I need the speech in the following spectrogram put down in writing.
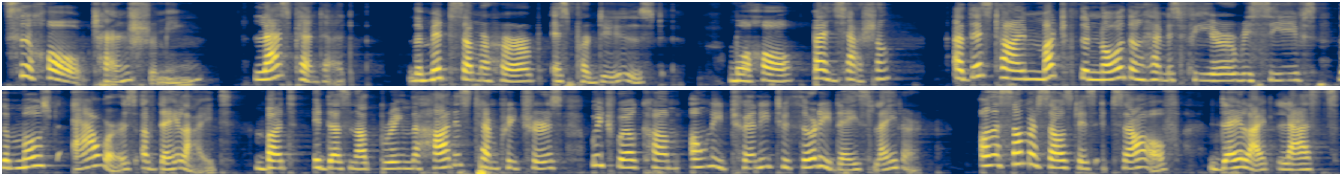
次候蝉始鸣。Last pentad, the midsummer herb is produced. 末候半夏生。At this time, much of the northern hemisphere receives the most hours of daylight, but it does not bring the hottest temperatures, which will come only 20 to 30 days later. On the summer solstice itself, daylight lasts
